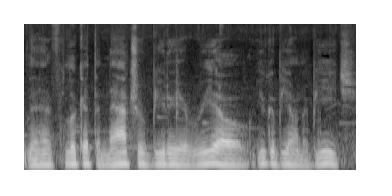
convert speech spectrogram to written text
Then if you look at the natural beauty of Rio, you could be on the beach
